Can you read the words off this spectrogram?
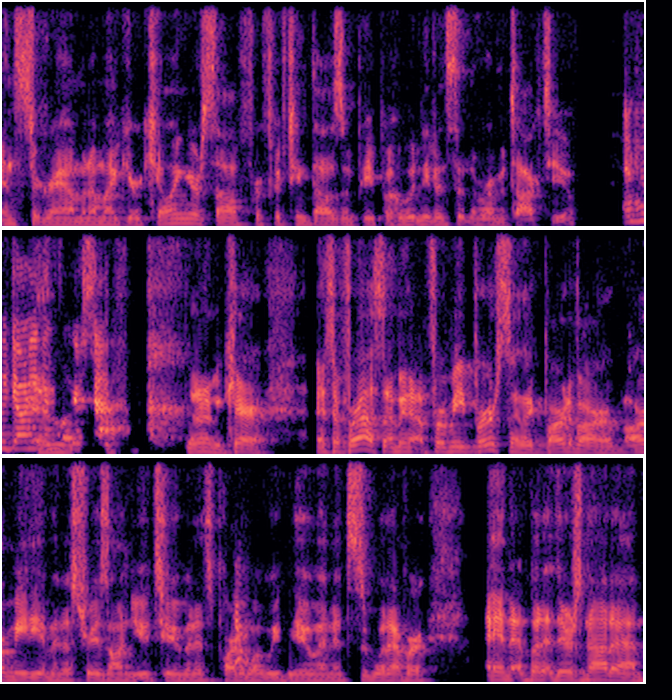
Instagram, and I'm like, you're killing yourself for fifteen thousand people who wouldn't even sit in the room and talk to you, and who don't even like, stuff. They don't even care. And so for us, I mean, for me personally, like part of our our media ministry is on YouTube, and it's part of what we do, and it's whatever. And but there's not a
